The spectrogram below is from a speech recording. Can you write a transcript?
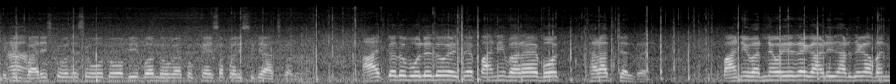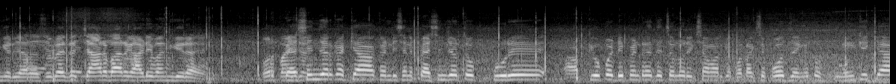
लेकिन हाँ। बारिश की वजह से वो तो अभी बंद हो गया तो कैसा परिस्थिति आज का आज का तो बोले तो ऐसे पानी भरा है बहुत ख़राब चल रहा है। पानी भरने वजह से गाड़ी हर जगह बंद गिर जा रहा है। सुबह से चार बार गाड़ी बंद गिरा है। और पैसेंजर का क्या कंडीशन है? पैसेंजर तो पूरे आपके ऊपर डिपेंड रहते चलो रिक्शा मार के फटाक से पहुँच जाएँगे तो उनकी क्या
